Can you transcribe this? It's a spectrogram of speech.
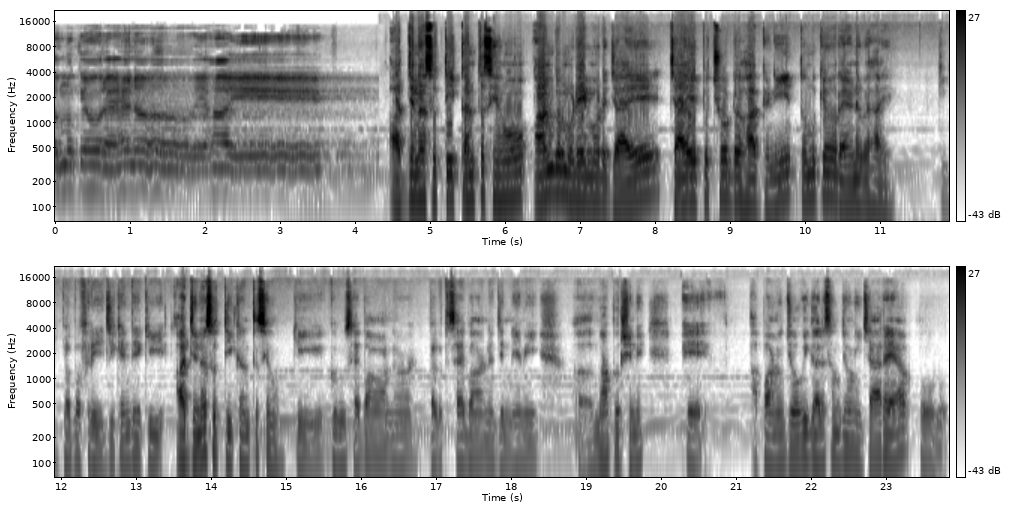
ਤੁਮ ਕਿਉ ਰਹਿਣ ਵਿਹਾਏ? ਅੱਜ ਨਾ ਸੁੱਤੀ ਕੰਤ ਸਿਓ ਅੰਗ ਮੁੜੇ ਮੁੜ ਜਾਏ ਚਾਹੇ ਪੁੱਛੋ ਡੋਹਾਗਣੀ ਤੁਮ ਕਿਉਂ ਰਹਿਣ ਵਹਾਏ? ਕਿ ਬਾਬਾ ਫਰੀਦ ਜੀ ਕਹਿੰਦੇ ਕਿ ਅੱਜ ਨਾ ਸੁੱਤੀ ਕੰਤ ਸਿਓ ਕਿ ਗੁਰੂ ਸਾਹਿਬਾਨ ਭਗਤ ਸਾਹਿਬਾਨ ਜਿੰਨੇ ਵੀ ਅਹ, ਮਹਾਂਪੁਰਸ਼ ਨੇ ਇਹ ਆਪਾਂ ਨੂੰ ਜੋ ਵੀ ਗੱਲ ਸਮਝਾਉਣੀ ਚਾਹ ਰਿਹਾ ਉਹ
